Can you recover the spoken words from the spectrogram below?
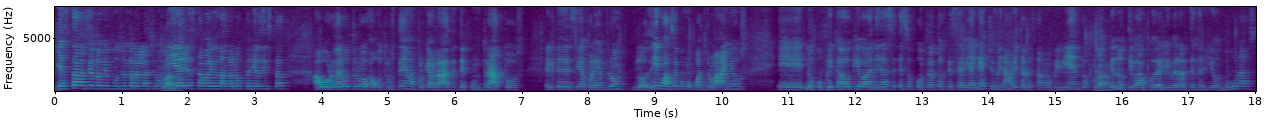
ya estaba haciendo mi función de relación y él estaba ayudando a los periodistas a abordar otro, a otros temas, porque hablaba de, contratos. Él te decía, por ejemplo, lo dijo hace como cuatro años, eh, lo complicado que iba a venir a esos contratos que se habían hecho. Y mira, ahorita lo estamos viviendo, que no te ibas a poder liberar de energía Honduras.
